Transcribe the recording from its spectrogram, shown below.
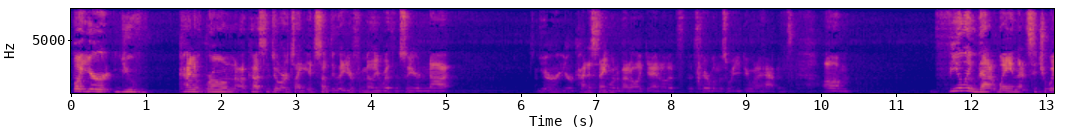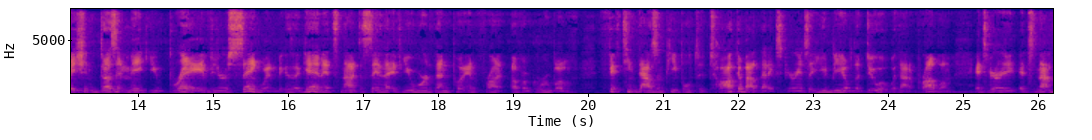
but you're you've kind of grown accustomed to, or it's like it's something that you're familiar with, and so you're not you're you're kind of sanguine about it. Like, yeah, no, that's that's terrible. And this is what you do when it happens. Um, feeling that way in that situation doesn't make you brave. You're sanguine because again, it's not to say that if you were then put in front of a group of 15,000 people to talk about that experience that you'd be able to do it without a problem. It's very, it's not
